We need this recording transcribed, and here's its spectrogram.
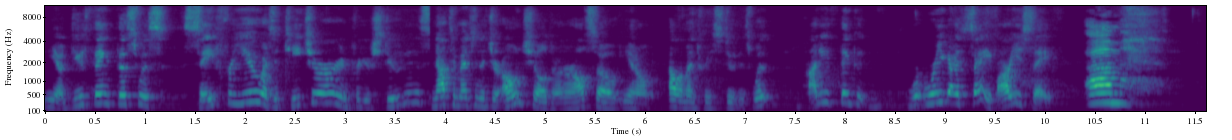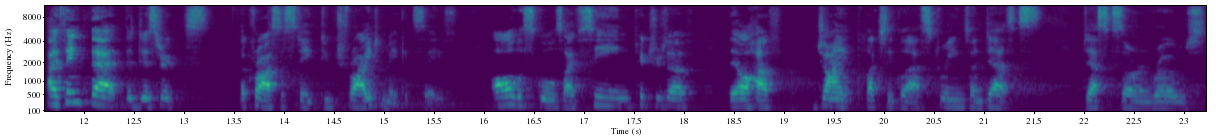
you know, do you think this was safe for you as a teacher and for your students? Not to mention that your own children are also, you know, elementary students. What, how do you think? Were, were you guys safe? Are you safe? Um, I think that the districts across the state do try to make it safe. All the schools I've seen pictures of, they all have giant plexiglass screens on desks. Desks are in rows.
